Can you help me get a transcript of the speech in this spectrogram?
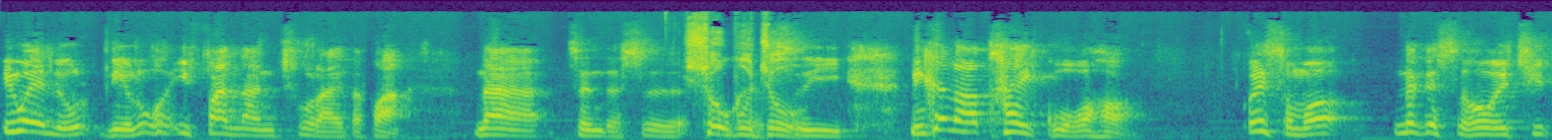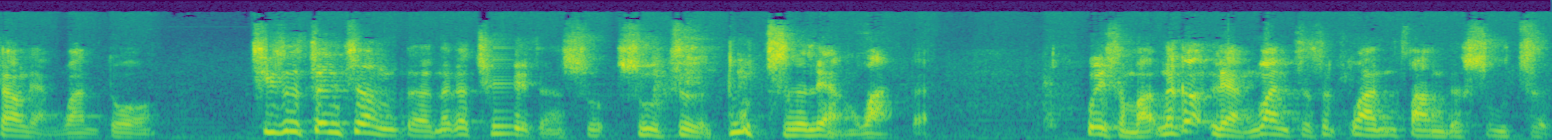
因为如你如果一泛滥出来的话，那真的是受不住。你看到泰国哈、哦，为什么？那个时候会去到两万多，其实真正的那个确诊数数字不止两万的，为什么？那个两万只是官方的数字，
